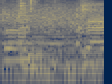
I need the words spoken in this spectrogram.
husband.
